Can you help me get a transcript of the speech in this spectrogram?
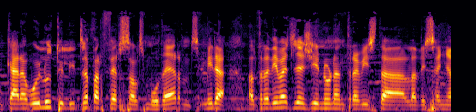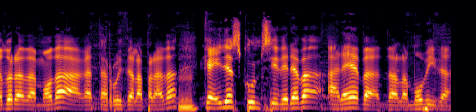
encara avui l'utilitza per fer-se els moderns. Mira, l'altre dia vaig llegir en una entrevista a la dissenyadora de moda, Agatha Ruiz de la Prada, mm. que ella es considerava hereva de la Movida.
